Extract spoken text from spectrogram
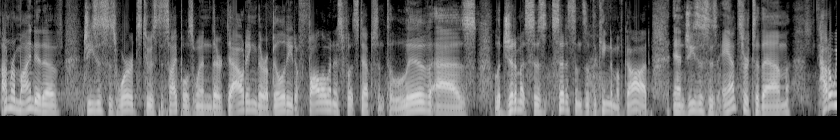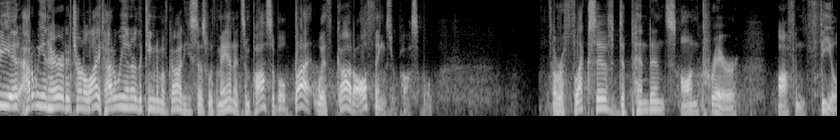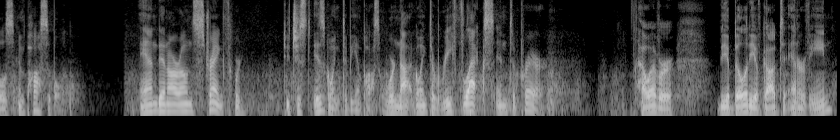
I'm reminded of Jesus' words to his disciples when they're doubting their ability to follow in his footsteps and to live as legitimate citizens of the kingdom of God. And Jesus' answer to them, how do, we, how do we inherit eternal life? How do we enter the kingdom of God? He says, with man it's impossible, but with God all things are possible. A reflexive dependence on prayer often feels impossible. And in our own strength, we're it just is going to be impossible. We're not going to reflex into prayer. However, the ability of God to intervene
